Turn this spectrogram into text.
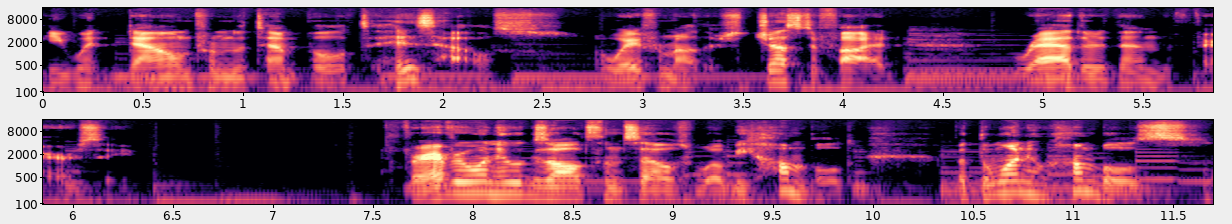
He went down from the temple to his house, away from others, justified rather than the Pharisee. For everyone who exalts themselves will be humbled, but the one who humbles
